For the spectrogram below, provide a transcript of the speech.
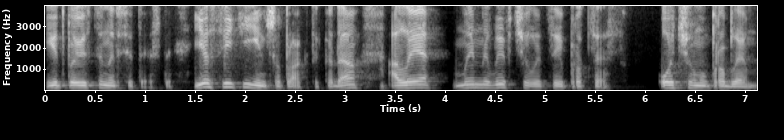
і відповісти на всі тести. Є в світі інша практика, да? але ми не вивчили цей процес. От чому проблема.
